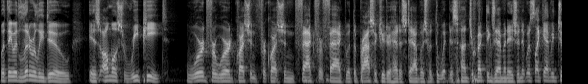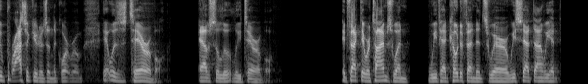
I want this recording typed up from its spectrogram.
What they would literally do is almost repeat word for word, question for question, fact for fact, what the prosecutor had established with the witness on direct examination. It was like having two prosecutors in the courtroom. It was terrible, absolutely terrible. In fact, there were times when we've had co defendants where we sat down, we had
